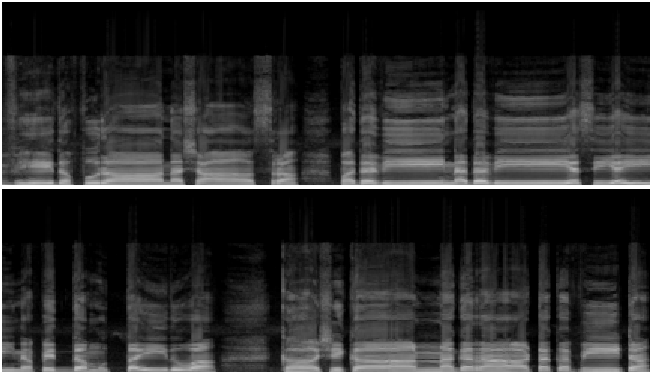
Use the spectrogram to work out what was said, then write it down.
వేద పురాణ శాస్త్ర పదవీ నదవీయసి అయిన పెద్ద ముత్తైదువా కాశికా పీఠ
